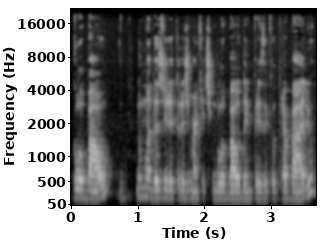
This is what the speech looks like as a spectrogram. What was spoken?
global, uma das diretoras de marketing global da empresa que eu trabalho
